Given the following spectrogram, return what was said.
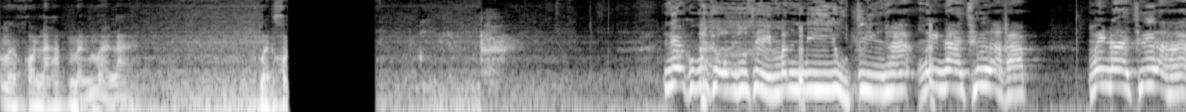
เหมือนคนละครับ เหมือนเหมือนละ เหมือนคนอ่าเนี่ยคุณผู้ชมดูสิ มันมีอยู่จริงฮะ ไม่น่าเชื่อครับ ไม่น่าเชื่อฮะ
